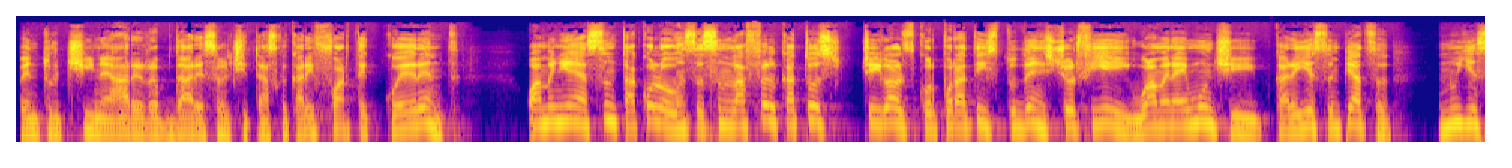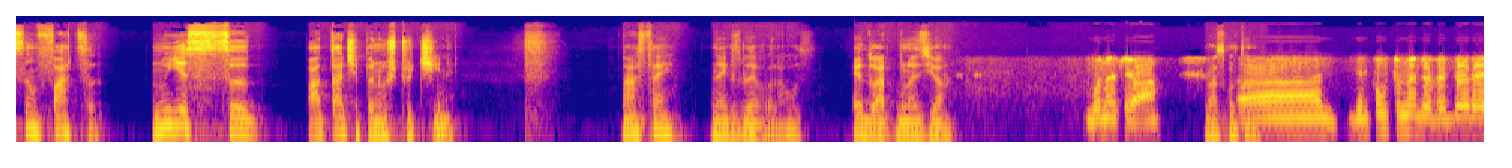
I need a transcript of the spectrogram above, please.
pentru cine are răbdare să-l citească, care e foarte coerent. Oamenii ăia sunt acolo, însă sunt la fel ca toți ceilalți corporatiști, studenți, ce fi ei, oameni ai muncii care ies în piață. Nu ies în față. Nu ies să atace pe nu știu cine. Asta e. Next level, auzi. Eduard, bună ziua. Bună ziua! Vă ascultăm. Uh, din punctul meu de vedere,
